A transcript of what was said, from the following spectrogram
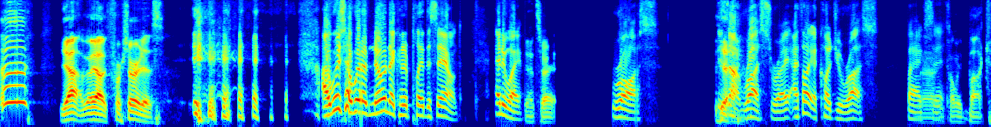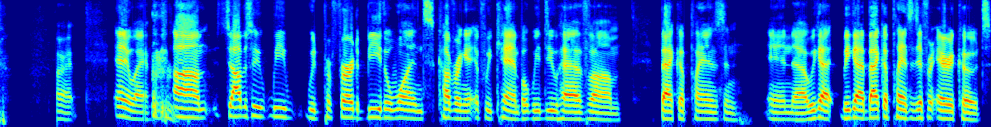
Uh, yeah, yeah, for sure it is. I wish I would have known I could have played the sound. Anyway. That's right. Ross, It's Yeah. not Russ, right? I thought I called you Russ by Nah, accident. call me Buck. All right. Anyway, um, so obviously we would prefer to be the ones covering it if we can, but we do have um, backup plans and and uh, we got we got backup plans in different area codes.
